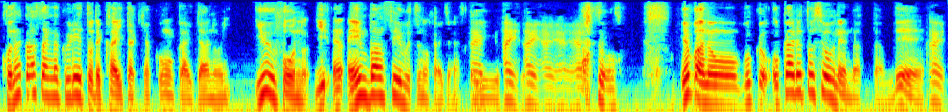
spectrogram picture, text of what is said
小中さんがグレートで書いた脚本書いて、あの、UFO の、ゆ円盤生物の回じゃないですか、はいはいはいはい。あの、やっぱあの、僕、オカルト少年だったんで、はい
